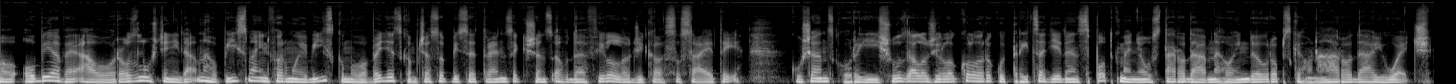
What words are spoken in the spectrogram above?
O objave a o rozlúštení dávneho písma informuje výskum vo vedeckom časopise Transactions of the Philological Society. Kušanskú ríšu založil okolo roku 31 s podkmeňou starodávneho indoeurópskeho národa Jueč.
